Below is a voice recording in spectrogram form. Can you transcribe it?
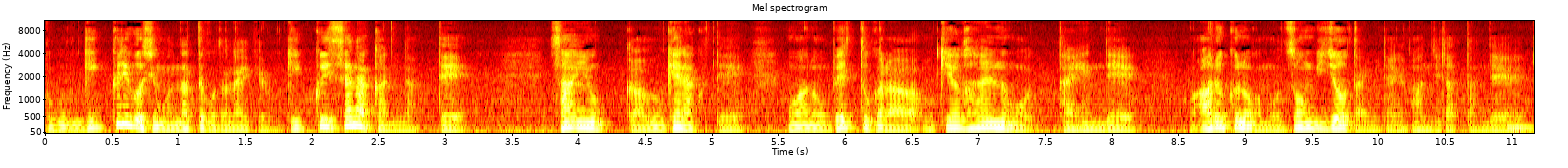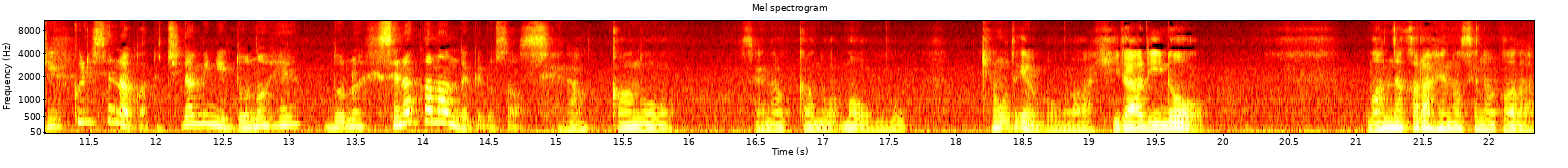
僕ぎっくり腰もなったことないけどぎっくり背中になって34日動けなくてもうあのベッドから起き上がるのも大変で歩くのがもうゾンビ状態みたいな感じだったんで、ぎっくり背中ってちなみにどの辺？どの背中なんだけどさ。背中の背中のまあぼ基本的には僕は左の真ん中ら辺の背中だよ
